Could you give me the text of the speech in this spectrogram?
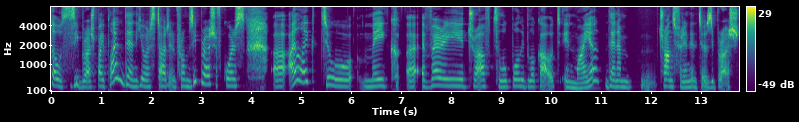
those ZBrush pipeline, then you are starting from ZBrush, of course. Uh, I like to make uh, a very draft low poly blockout in Maya. Then I'm transferring into ZBrush.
